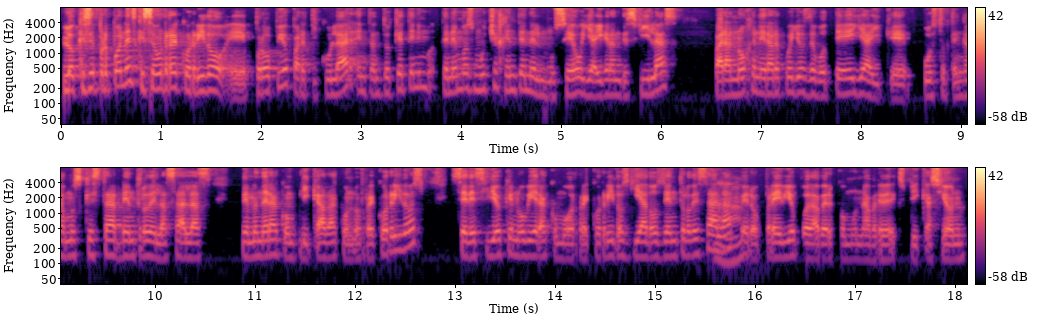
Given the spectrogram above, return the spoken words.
Lo que se propone es que sea un recorrido eh, propio, particular, en tanto que tenemos mucha gente en el museo y hay grandes filas para no generar cuellos de botella y que justo tengamos que estar dentro de las salas de manera complicada con los recorridos. Se decidió que no hubiera como recorridos guiados dentro de sala, pero previo puede haber como una breve explicación.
